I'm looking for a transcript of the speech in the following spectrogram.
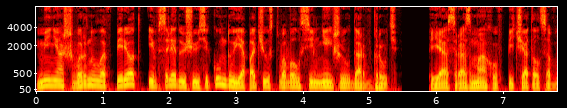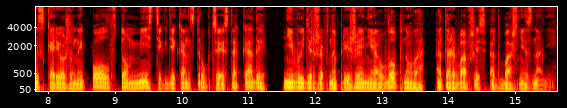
меня швырнуло вперед, и в следующую секунду я почувствовал сильнейший удар в грудь. Я с размаху впечатался в искореженный пол в том месте, где конструкция эстакады, не выдержав напряжения, лопнула, оторвавшись от башни знаний.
